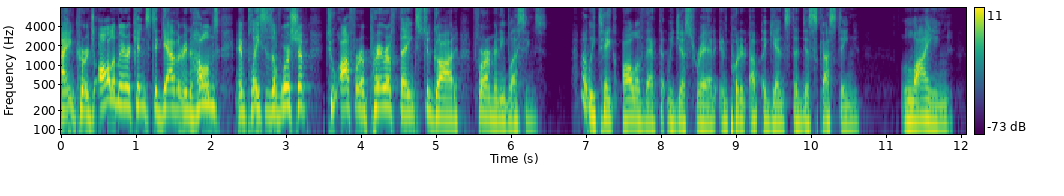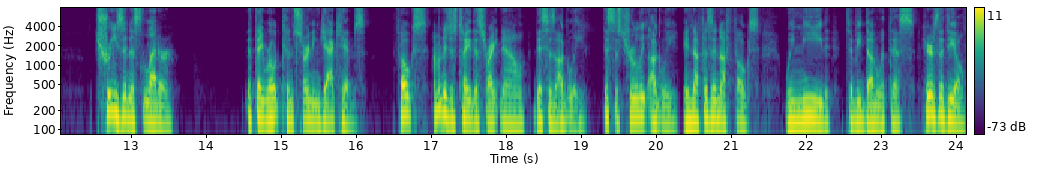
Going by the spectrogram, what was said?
I encourage all Americans to gather in homes and places of worship to offer a prayer of thanks to God for our many blessings. About we take all of that that we just read and put it up against the disgusting, lying, treasonous letter that they wrote concerning Jack Hibbs? Folks, I'm going to just tell you this right now. This is ugly. This is truly ugly. Enough is enough, folks. We need to be done with this. Here's the deal.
